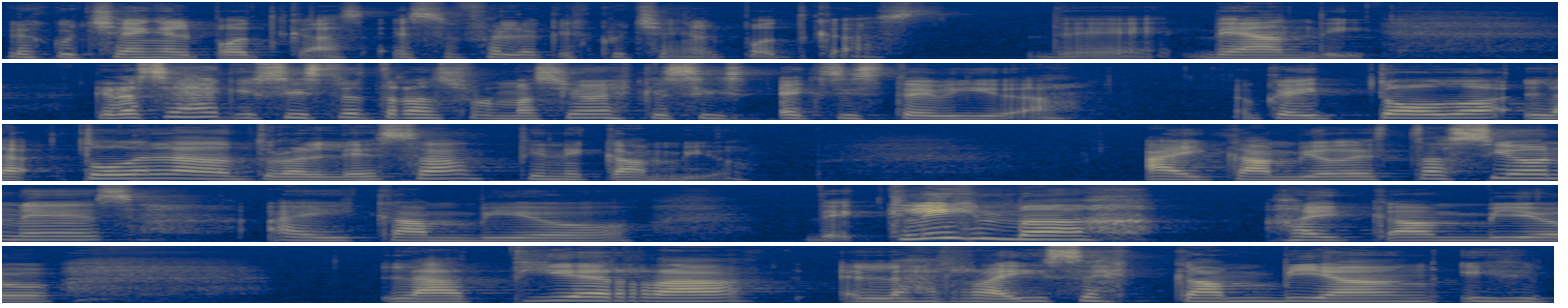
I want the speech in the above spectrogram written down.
Lo escuché en el podcast, eso fue lo que escuché en el podcast de, de Andy. Gracias a que existe transformación es que existe vida. ¿okay? Todo la, toda la naturaleza tiene cambio. Hay cambio de estaciones, hay cambio de clima, hay cambio, la tierra, las raíces cambian y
